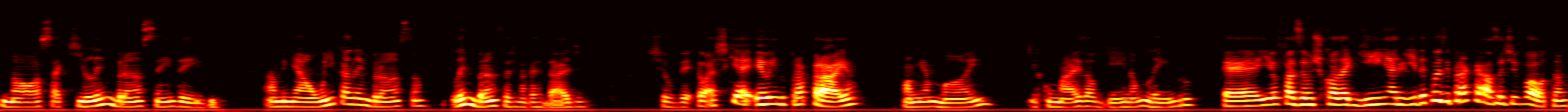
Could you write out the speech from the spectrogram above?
Nossa, que lembrança, hein, Daisy? A minha única lembrança, lembranças na verdade, Deixa eu ver. Eu acho que é eu indo pra praia com a minha mãe e com mais alguém, não lembro. É, e eu fazer uns coleguinhas ali e depois ir para casa de volta.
